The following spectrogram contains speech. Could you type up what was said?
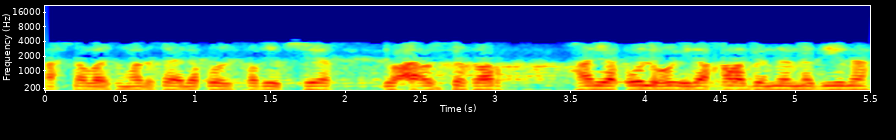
أحسن الله إليكم. هذا سائل يقول فضيلة الشيخ دعاء السفر هل يقوله إذا خرج من المدينة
